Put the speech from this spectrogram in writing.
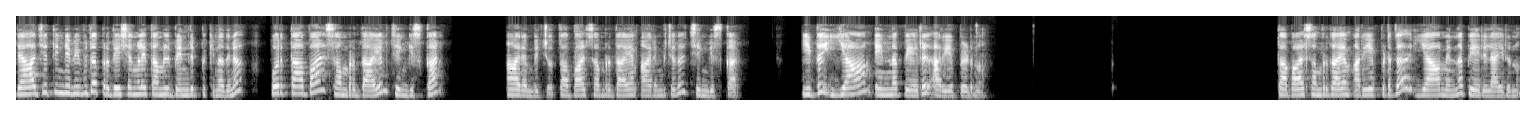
രാജ്യത്തിന്റെ വിവിധ പ്രദേശങ്ങളെ തമ്മിൽ ബന്ധിപ്പിക്കുന്നതിന് ഒരു തപാൽ സമ്പ്രദായം ചെങ്കിസ് ഖാൻ ആരംഭിച്ചു. തപാൽ സമ്പ്രദായം ആരംഭിച്ചത് ചെങ്കിസ് ഖാൻ. ഇത് യാം എന്ന പേരിൽ അറിയപ്പെടുന്നു. തപാൽ സമ്പ്രദായം അറിയപ്പെട്ടത് യാം എന്ന പേരിലായിരുന്നു.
